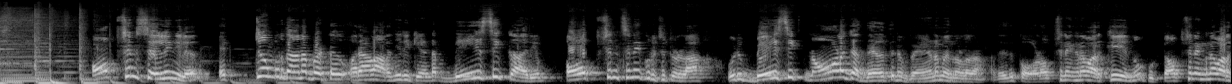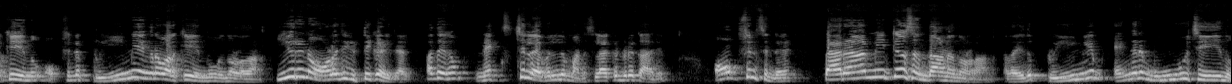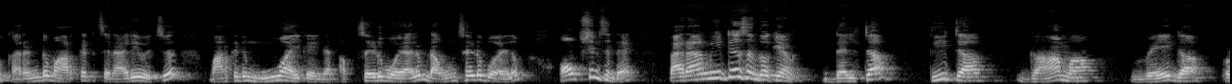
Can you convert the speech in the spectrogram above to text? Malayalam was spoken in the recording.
ഓപ്ഷൻ സെല്ലിംഗിൽ ഏറ്റവും പ്രധാനപ്പെട്ട് ഒരാൾ അറിഞ്ഞിരിക്കേണ്ട ബേസിക് കാര്യം ഓപ്ഷൻസിനെ കുറിച്ചിട്ടുള്ള ഒരു ബേസിക് നോളജ് അദ്ദേഹത്തിന് വേണം എന്നുള്ളതാണ്. അതായത് കോൾ ഓപ്ഷൻ എങ്ങനെ വർക്ക് ചെയ്യുന്നു പുട്ട് ഓപ്ഷൻ എങ്ങനെ വർക്ക് ചെയ്യുന്നു ഓപ്ഷന്റെ പ്രീമിയം എങ്ങനെ വർക്ക് ചെയ്യുന്നു എന്നുള്ളതാണ്. ഈ ഒരു നോളജ് കിട്ടിക്കഴിഞ്ഞാൽ അദ്ദേഹം നെക്സ്റ്റ് ലെവലിൽ മനസ്സിലാക്കേണ്ട ഒരു കാര്യം ഓപ്ഷൻസിന്റെ പാരാമീറ്റേഴ്സ് എന്താണെന്നുള്ളതാണ്. അതായത് പ്രീമിയം എങ്ങനെ മൂവ് ചെയ്യുന്നു. കറണ്ട് മാർക്കറ്റ് സെനാരിയോ വെച്ച് മാർക്കറ്റ് മൂവ് ആയി കഴിഞ്ഞാൽ അപ് സൈഡ് പോയാലും ഡൗൺ സൈഡ് പോയാലും ഓപ്ഷൻസിന്റെ പാരാമീറ്റേഴ്സ് എന്തൊക്കെയാണ്? Delta theta gamma vega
